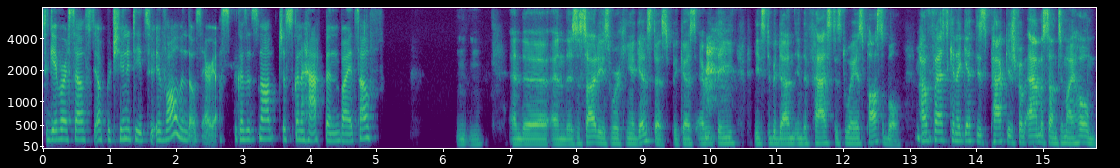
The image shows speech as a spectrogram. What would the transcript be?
to give ourselves the opportunity to evolve in those areas because it's not just going to happen by itself Mm-mm. and the and the society is working against us because everything needs to be done in the fastest way as possible how fast can i get this package from amazon to my home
